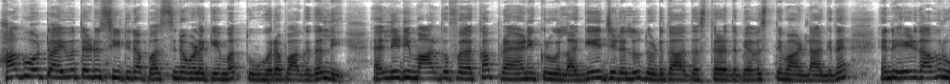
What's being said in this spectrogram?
ಹಾಗೂ ಒಟ್ಟು ಐವತ್ತೆರಡು ಸೀಟಿನ ಬಸ್ಸಿನ ಒಳಗೆ ಮತ್ತು ಹೊರಭಾಗದಲ್ಲಿ ಎಲ್ಇಡಿ ಮಾರ್ಗ ಫಲಕ ಪ್ರಯಾಣಿಕರು ಲಗೇಜ್ ಇಡಲು ದೊಡ್ಡದಾದ ಸ್ಥಳದ ವ್ಯವಸ್ಥೆ ಮಾಡಲಾಗಿದೆ ಎಂದು ಹೇಳಿದ ಅವರು,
